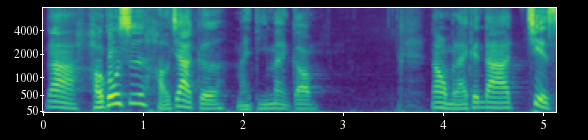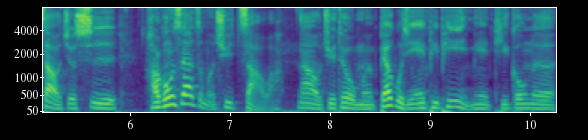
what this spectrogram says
那好公司好价格，买低卖高。那我们来跟大家介绍，就是。好公司要怎么去找啊？那我觉得我们标股金 APP 里面提供了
